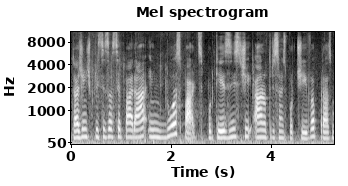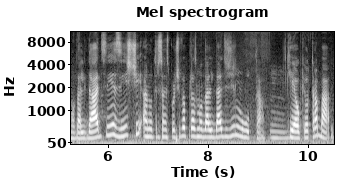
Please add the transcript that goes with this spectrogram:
Então a gente precisa separar em duas partes, porque existe a nutrição esportiva para as modalidades e existe a nutrição esportiva para as modalidades de luta, que é o que eu trabalho.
